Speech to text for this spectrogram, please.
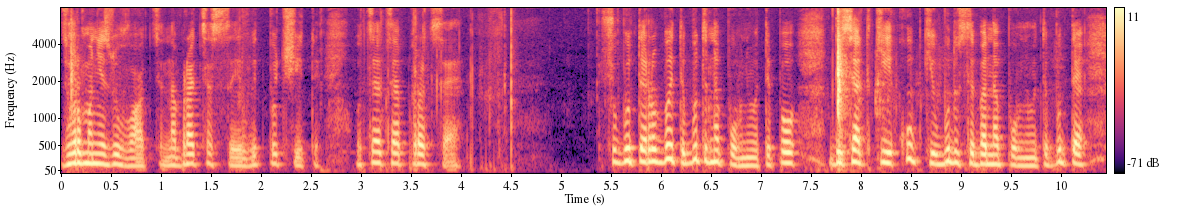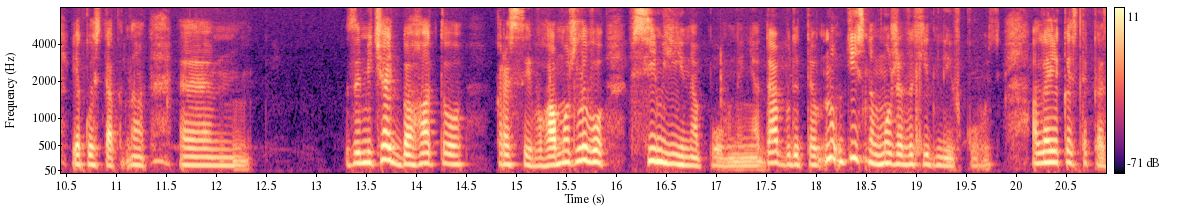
Згармонізуватися, набратися сил, відпочити. Оце це про це. Що будете робити, будете наповнювати. По десятки кубків буду себе наповнювати. Будете якось так на, ем, замічати багато красивого. А можливо, в сім'ї наповнення. Да? Будете, ну, дійсно, може, вихідний в когось. Але якесь таке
